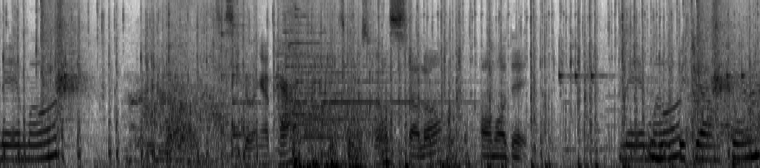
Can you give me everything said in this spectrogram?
Fills. سلام. آماده. معمار به جمع کن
